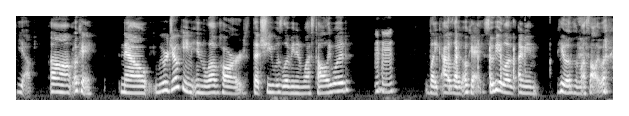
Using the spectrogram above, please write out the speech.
Yeah. Um. Okay. Now we were joking in Love Hard that she was living in West Hollywood. Mm-hmm. Like I was like, okay, so he lives. I mean, he lives in West Hollywood.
